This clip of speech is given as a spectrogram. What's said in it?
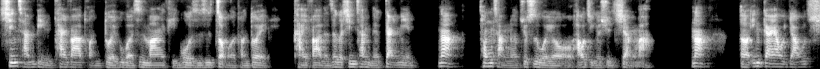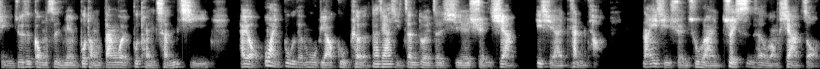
新产品开发团队，不管是 marketing 或者是综合团队开发的这个新产品的概念，那通常呢就是我有好几个选项嘛。那呃，应该要邀请就是公司里面不同单位、不同层级，还有外部的目标顾客，大家一起针对这些选项一起来探讨，那一起选出来最适合往下走，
